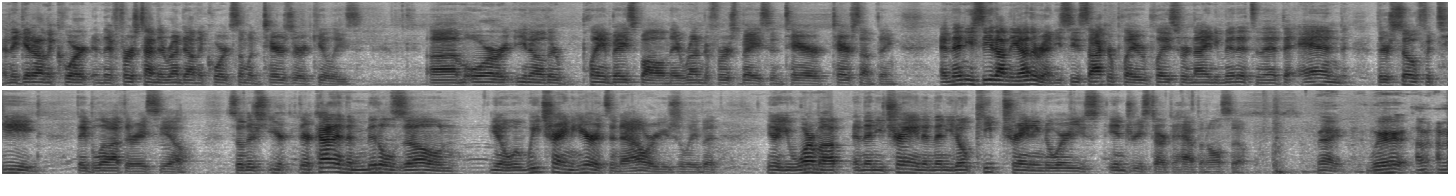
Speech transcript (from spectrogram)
and they get on the court and the first time they run down the court someone tears their Achilles, um, or you know they're playing baseball and they run to first base and tear tear something, and then you see it on the other end. You see a soccer player who plays for ninety minutes and then at the end they're so fatigued they blow out their ACL. So there's you're they're kind of in the middle zone. You know, when we train here, it's an hour usually, but you know, you warm up and then you train, and then you don't keep training to where you injuries start to happen. Also, right. We're I'm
